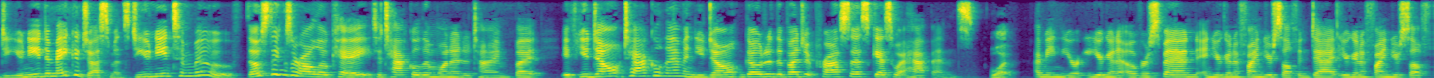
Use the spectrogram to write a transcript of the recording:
Do you need to make adjustments? Do you need to move? Those things are all okay to tackle them one at a time. But if you don't tackle them and you don't go to the budget process, guess what happens? What? I mean, you're you're going to overspend and you're going to find yourself in debt. You're going to find yourself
